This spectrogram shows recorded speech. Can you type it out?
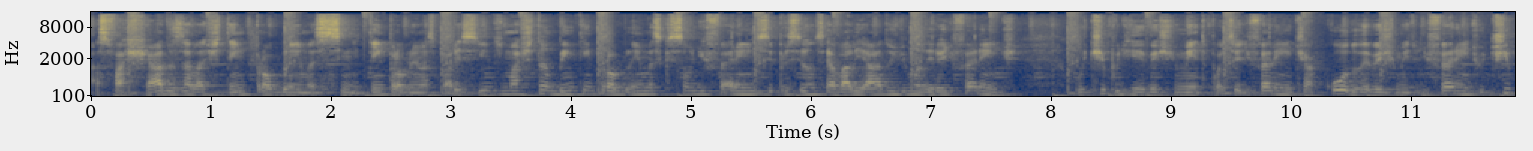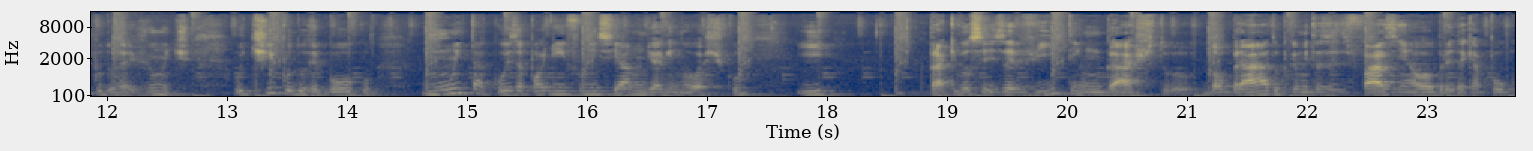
As fachadas elas têm problemas, sim, tem problemas parecidos, mas também tem problemas que são diferentes e precisam ser avaliados de maneira diferente. o tipo de revestimento pode ser diferente, a cor do revestimento é diferente, o tipo do rejunte, o tipo do reboco, muita coisa pode influenciar no diagnóstico e para que vocês evitem um gasto dobrado, porque muitas vezes fazem a obra e daqui a pouco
